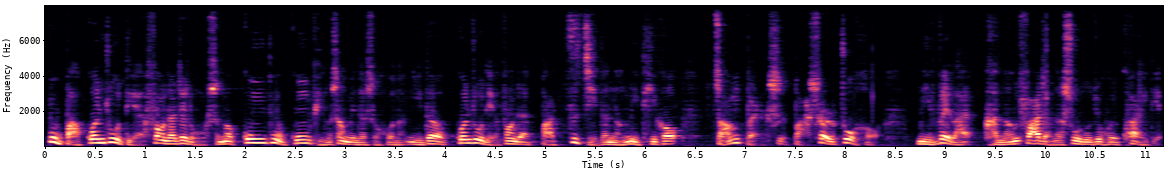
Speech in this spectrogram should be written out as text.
不把关注点放在这种什么公不公平上面的时候呢，你的关注点放在把自己的能力提高、长本事、把事儿做好，你未来可能发展的速度就会快一点。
